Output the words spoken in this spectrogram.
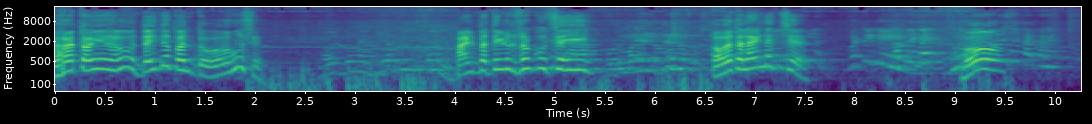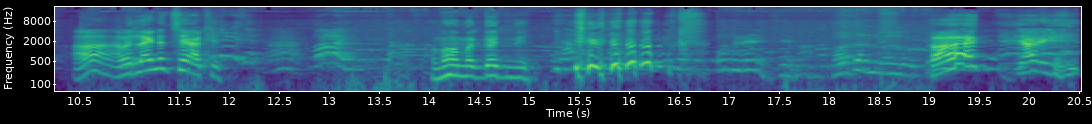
હવે તો હું દઈ દે પણ તો શું છે? આની પતિનું શોખું છે એ હવે તો લાઈન જ છે. હો. હા હવે લાઈન જ છે આખી. મોહમ્મદ ગજની હા જારી ગઈ?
